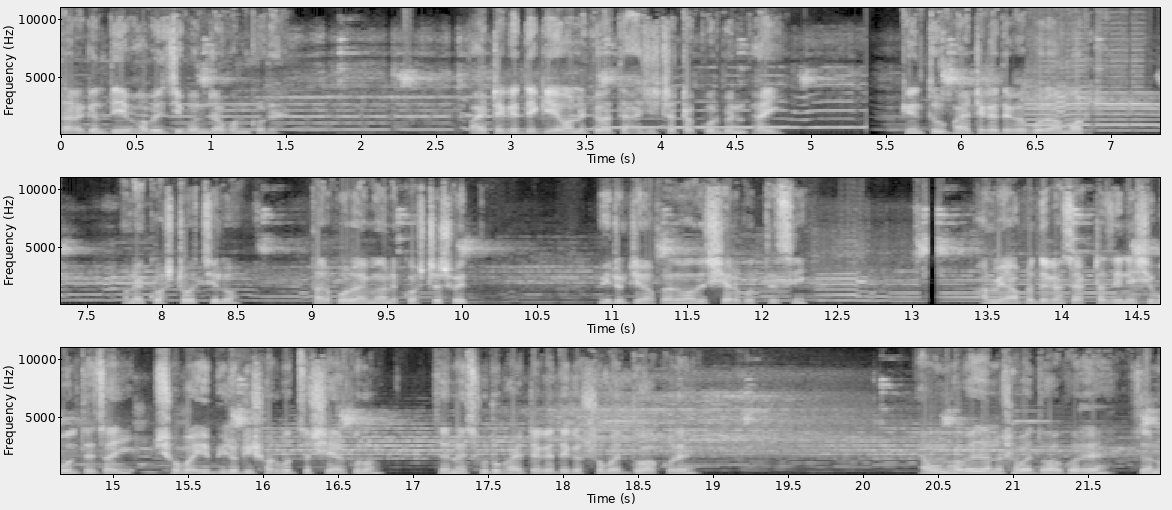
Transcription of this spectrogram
তারা কিন্তু এইভাবে জীবনযাপন করে। ভাইটাকে দেখে অনেকে হয়তো হাসি ঠাট্টা করবেন ভাই। কিন্তু ভাইটাকে দেখার পরে আমার অনেক কষ্ট হচ্ছিল। তারপরে আমি অনেক কষ্টের সহিত ভিডিওটি আপনাদের মাঝে শেয়ার করতেছি। আমি আপনাদের কাছে একটা জিনিসই বলতে চাই। সবাই এই ভিডিওটি সর্বোচ্চ শেয়ার করুন, যেন ছোটো ভাইটাকে দেখে সবাই দোয়া করে। এমনভাবে যেন সবাই দোয়া করে, যেন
